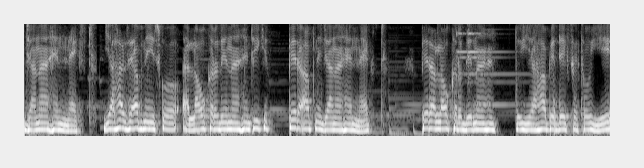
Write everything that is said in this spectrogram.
जाना है नेक्स्ट यहाँ से आपने इसको अलाउ कर देना है, ठीक है? फिर आपने जाना है नेक्स्ट फिर अलाउ कर देना है। तो यहाँ पे देख सकते हो ये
